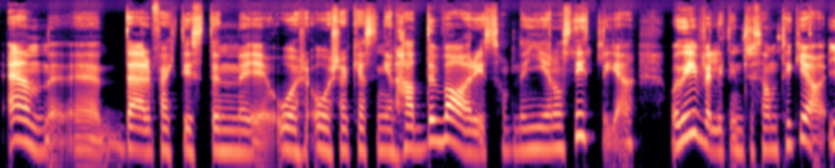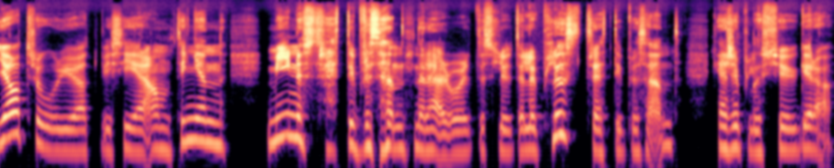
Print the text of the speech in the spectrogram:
än eh, där faktiskt den eh, års, årsavkastningen hade varit som den genomsnittliga. Och det är väldigt intressant tycker jag. Jag tror ju att vi ser antingen minus 30 procent när det här året är slut, eller plus 30 procent, kanske plus 20 då.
